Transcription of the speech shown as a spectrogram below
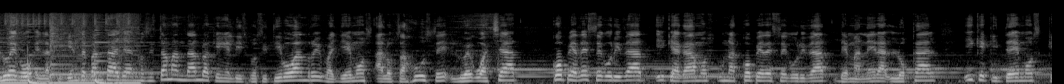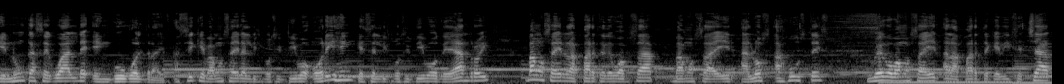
Luego, en la siguiente pantalla, nos está mandando a que en el dispositivo Android vayamos a los ajustes, luego a chat, copia de seguridad y que hagamos una copia de seguridad de manera local y que quitemos que nunca se guarde en Google Drive. Así que vamos a ir al dispositivo origen, que es el dispositivo de Android. Vamos a ir a la parte de WhatsApp, vamos a ir a los ajustes, luego vamos a ir a la parte que dice chat,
